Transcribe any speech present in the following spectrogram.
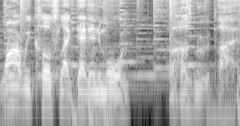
Why aren't we close like that anymore? Her husband replied,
